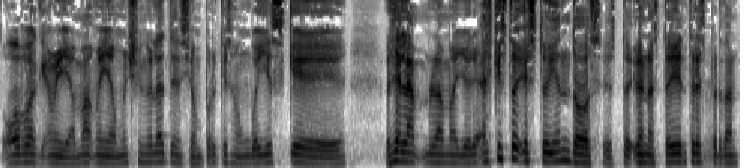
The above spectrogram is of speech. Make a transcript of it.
oh, porque me llama, me llama un chingo la atención porque son güeyes que, o sea, la, la mayoría, es que estoy, estoy en dos, estoy, bueno, estoy en tres, perdón,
